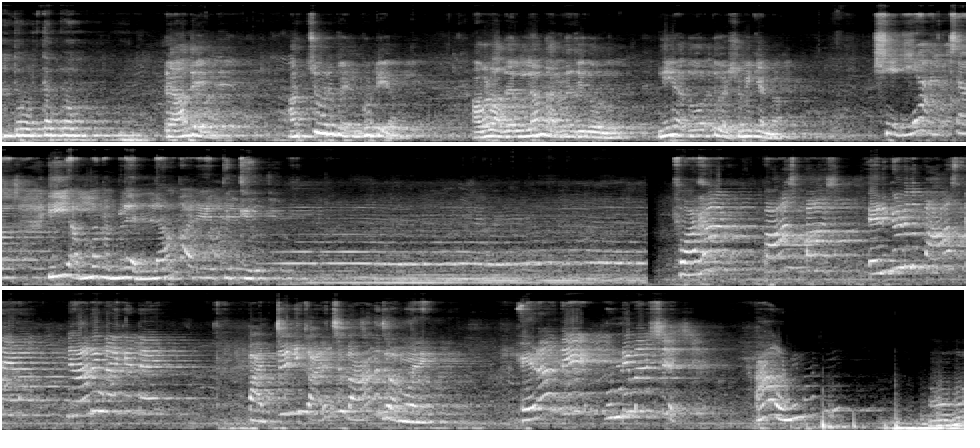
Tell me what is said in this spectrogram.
അതോർത്തപ്പോ? രാധേ അച്ചു ഒരു പെൺകുട്ടിയാ. അവൾ അതെല്ലാം തരണം ചെയ്തോളൂ. നീ അതോർത്ത് വിഷമിക്കണ്ട. ശരിയാ അച്ഛ. ഈ അമ്മ കരയിപ്പിക്കും പറ്റുമെങ്കിൽ കളിച്ച് വാങ്ങുക മോനെ എടാ ദേ ഉണ്ണിമാഷ്. ആ ആഹാ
